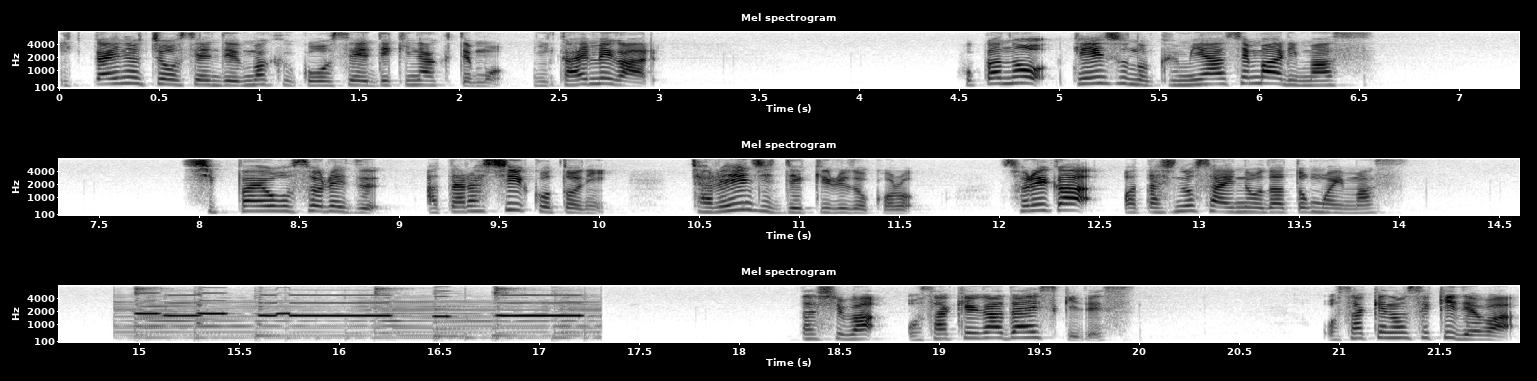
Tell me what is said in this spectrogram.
1回の挑戦でうまく合成できなくても2回目がある。他の元素の組み合わせもあります。失敗を恐れず新しいことにチャレンジできるところ。それが私の才能だと思います。私はお酒が大好きです。お酒の席では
